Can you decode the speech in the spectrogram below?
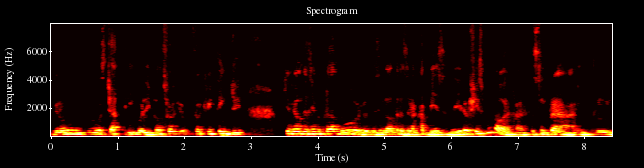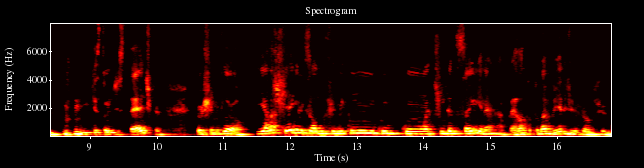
virou um, um lance de atribo ali. Pelo menos foi, foi o que eu entendi. Que vê o desenho do predador, vê o desenho dela trazendo a cabeça dele. Eu achei isso muito da hora, cara. Assim, pra, em, em, questão de estética, eu achei muito legal. E ela chega no final do filme com, com, com a tinta de sangue, né? Ela tá toda verde no final do filme.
